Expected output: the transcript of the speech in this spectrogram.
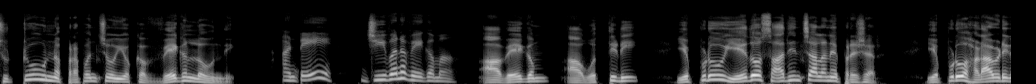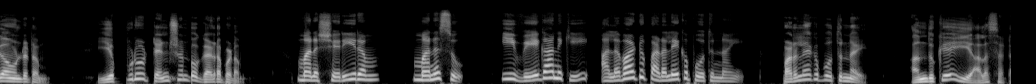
చుట్టూ ఉన్న ప్రపంచం యొక్క వేగంలో ఉంది. అంటే జీవన వేగమా? ఆ వేగం ఆ ఒత్తిడి ఎప్పుడూ ఏదో సాధించాలనే ప్రెషర్ ఎప్పుడూ హడావిడిగా ఉండటం ఎప్పుడూ టెన్షన్తో గడపడం. మన శరీరం మనసు ఈ వేగానికి అలవాటు పడలేకపోతున్నాయి. పడలేకపోతున్నాయి. అందుకే ఈ అలసట.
